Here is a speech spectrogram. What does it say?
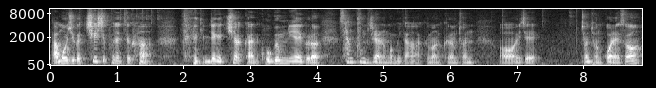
나머지가 70%가 굉장히 취약한 고금리의 그런 상품들이라는 겁니다. 그만큼 전 어 이제 전 정권에서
